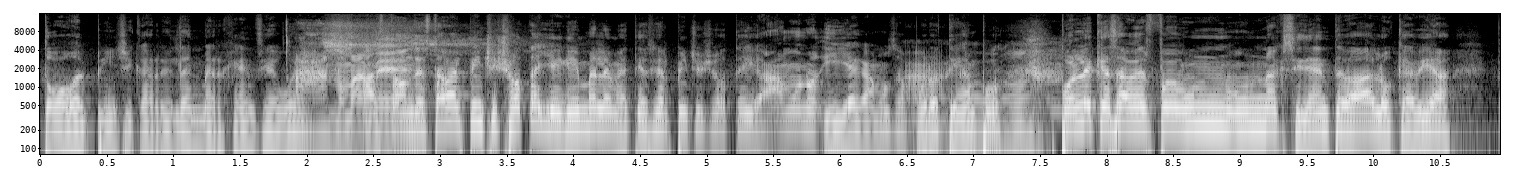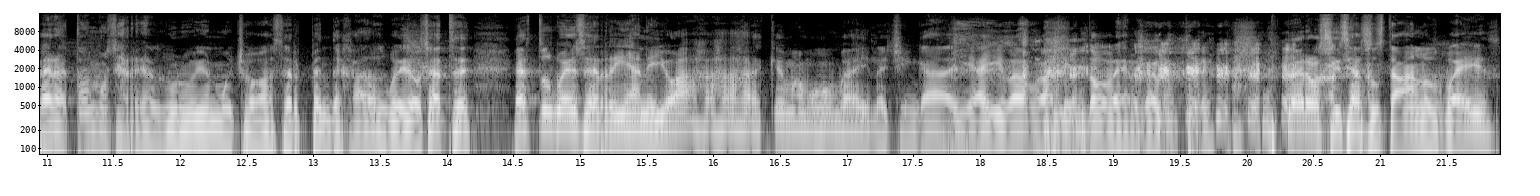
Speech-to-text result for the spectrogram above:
todo el pinche carril de emergencia, güey. Ah, no mames. Hasta donde estaba el pinche shota, llegué y me le metí hacia el pinche shota y vámonos. Y llegamos a puro Ah, tiempo. cabrón. Ponle que esa vez fue un, un accidente, ¿verdad? Lo que había. Pero de todos modos se arriesga uno bien mucho a hacer pendejadas, güey. O sea, se- estos güeyes se rían y yo, ah, ja, ja, ja, qué mamón, güey, y la chingada. Y ahí iba valiendo verga, pero sí se asustaban los güeyes.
